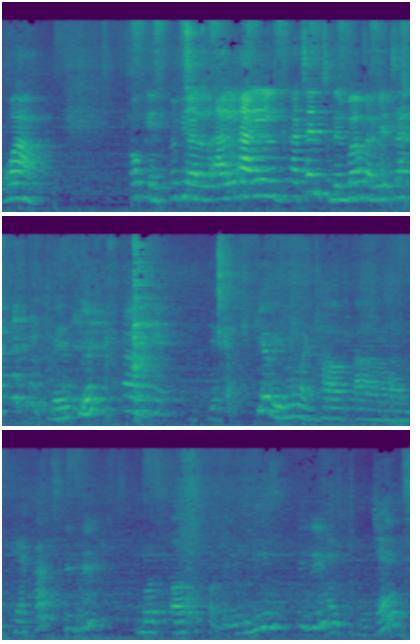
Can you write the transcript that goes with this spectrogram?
Wow. Okay, maybe I'll, I'll, I'll attend to the barber later. Thank you. okay. Here we normally have uh, haircuts, Mm-hmm. both also for the ladies Mm-hmm. and the gents.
